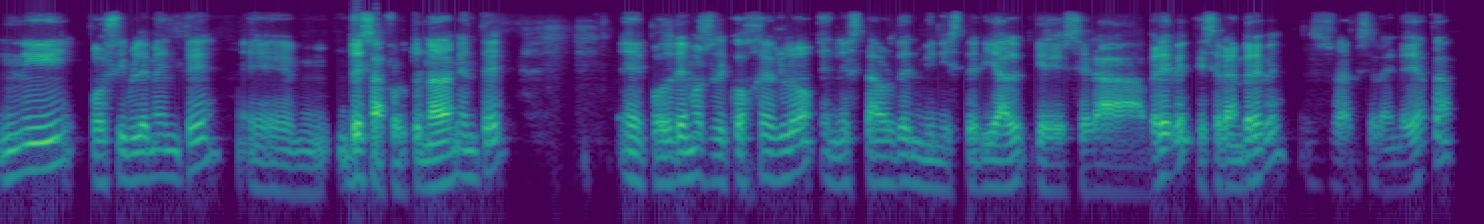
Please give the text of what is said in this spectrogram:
ni posiblemente, em, desafortunadamente, eh, podremos recogerlo en esta orden ministerial que será breve, que será en breve, será inmediata,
